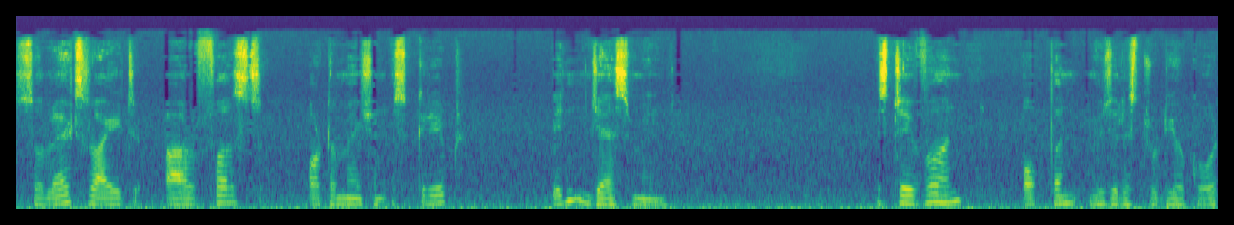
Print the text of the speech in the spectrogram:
So let's write our first automation script in Jasmine. Step 1 Open Visual Studio Code.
